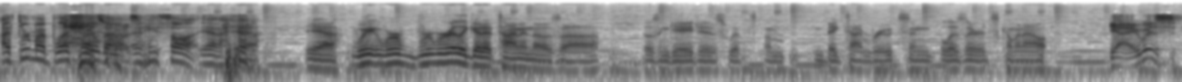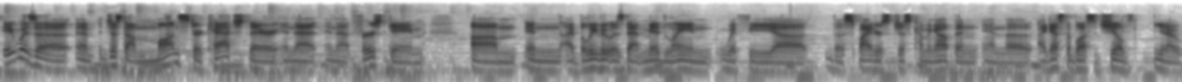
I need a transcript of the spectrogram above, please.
I threw my blessed Oh, shield out, and he saw it. Yeah. yeah, yeah. We we're we're really good at timing those uh those engages with some big time roots and blizzards coming out. Yeah, it was it was a, a just a monster catch there in that in that first game. Um, in I believe it was that mid lane with the uh, the spiders just coming up and and the I guess the blessed shield you know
